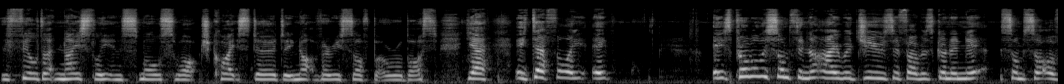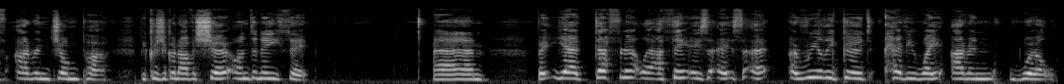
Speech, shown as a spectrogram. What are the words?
It filled up nicely in small swatch, quite sturdy, not very soft but robust. Yeah, it definitely it it's probably something that I would use if I was going to knit some sort of Aran jumper because you're going to have a shirt underneath it. Um, but yeah, definitely, I think it's it's a, a really good heavyweight Aran wool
